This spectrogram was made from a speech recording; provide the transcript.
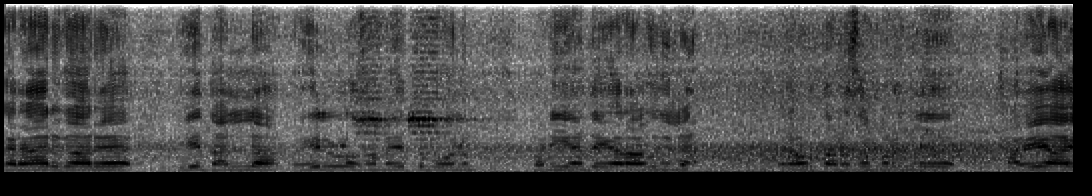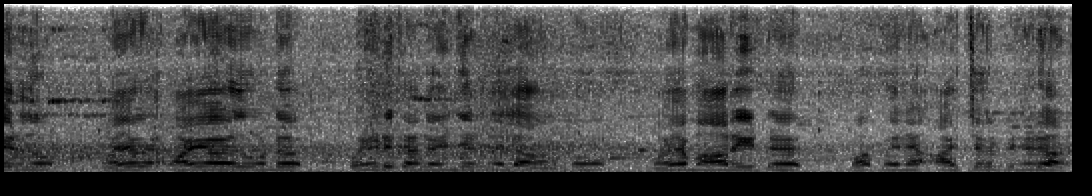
കരാറുകാർ ഈ നല്ല വെയിലുള്ള സമയത്ത് പോലും പണി ചെയ്യാൻ തയ്യാറാകുന്നില്ല. അവർ തടസ്സം പറഞ്ഞത് മഴയായിരുന്നു. മഴ മഴയായതുകൊണ്ട് പണിയെടുക്കാൻ കഴിഞ്ഞിരുന്നില്ല. ഇപ്പോൾ മഴ മാറിയിട്ട് പിന്നെ ആഴ്ചകൾ പിന്നീടാണ്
